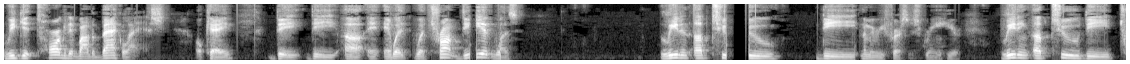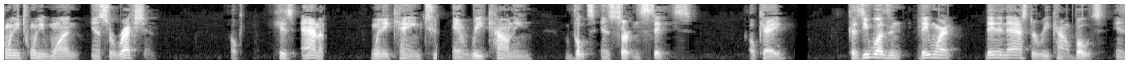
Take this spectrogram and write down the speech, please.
We get targeted by the backlash. Okay. The, the, uh, and, and what, what Trump did was leading up to the, let me refresh the screen here, leading up to the 2021 insurrection. Okay. His animal when it came to and recounting votes in certain cities. Okay because he wasn't they weren't they didn't ask to recount votes in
